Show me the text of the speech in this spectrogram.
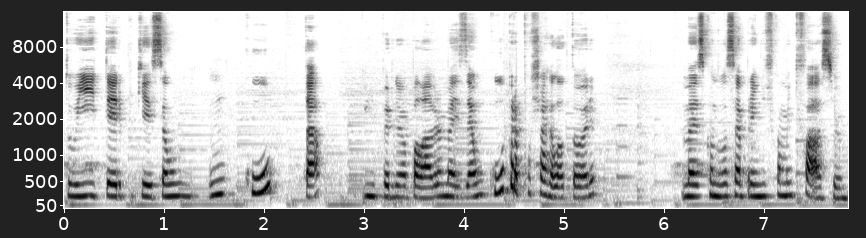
Twitter, porque são um cu, tá? Me perdoe a palavra, mas é um cu para puxar relatório. Mas quando você aprende fica muito fácil.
